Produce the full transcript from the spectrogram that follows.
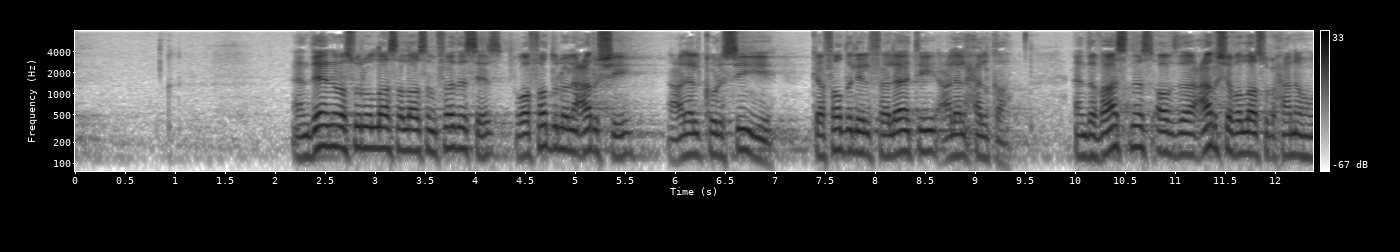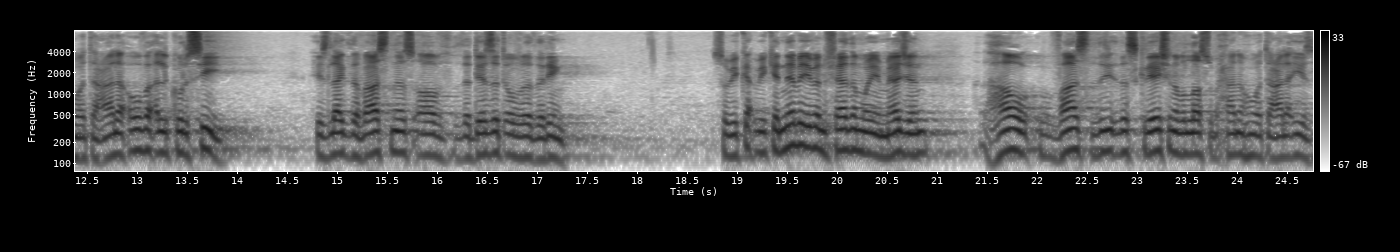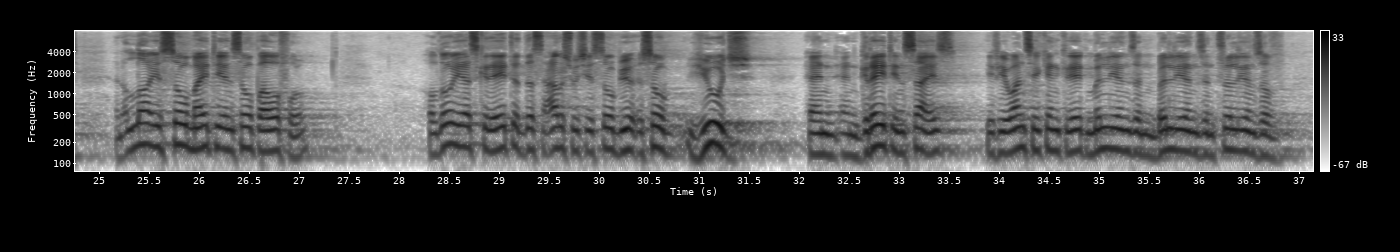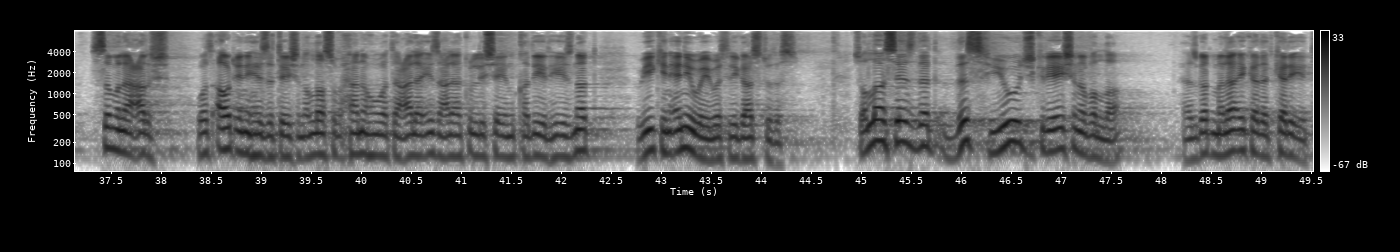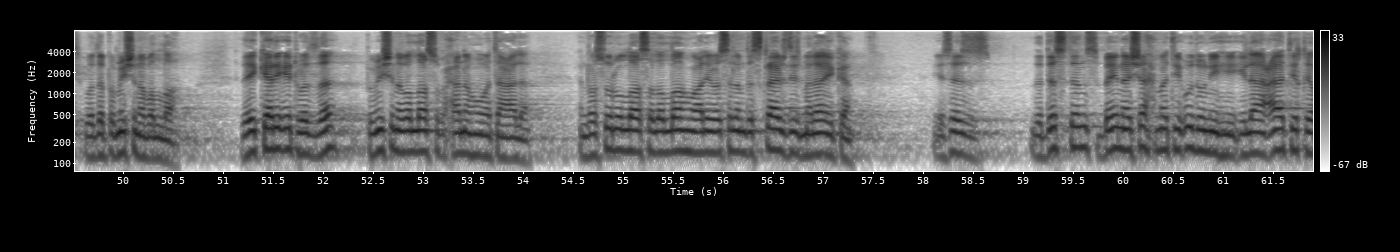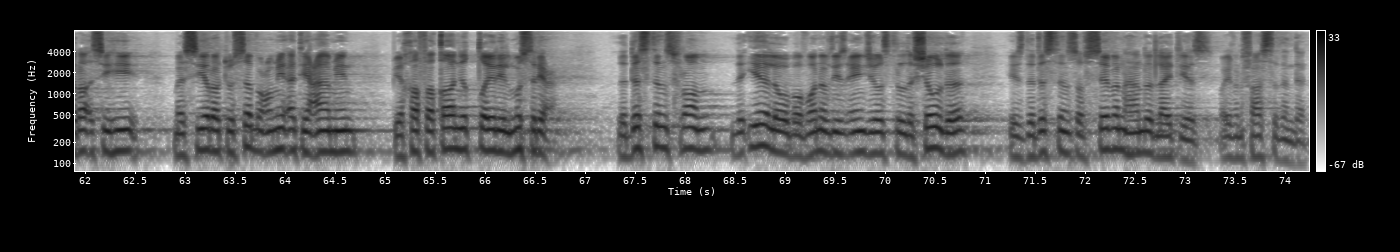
And then Rasulullah sallallahu further says, وَفَضْلُ الْعَرْشِ عَلَى الْكُرْسِيِّ كَفَضْلِ الْفَلَاةِ عَلَى الْحَلْقَةِ and the vastness of the arsh of Allah subhanahu wa ta'ala over Al Kursi is like the vastness of the desert over the ring. So we can, we can never even fathom or imagine how vast this creation of Allah subhanahu wa ta'ala is. And Allah is so mighty and so powerful. Although He has created this arsh which is so, so huge and, and great in size, if He wants, He can create millions and billions and trillions of similar arsh without any hesitation. Allah subhanahu wa ta'ala is ala kulli shay'in qadir. He is not weak in any way with regards to this. So Allah says that this huge creation of Allah has got malaika that carry it with the permission of Allah. They carry it with the permission of Allah subhanahu wa ta'ala. And Rasulullah sallallahu alayhi wasallam describes these malaika. He says, the distance بين شحمة أذنه إلى عاتق رأسه مسيرة سبعمائة عام بخفقان الطير المسرع the distance from the earlobe of one of these angels till the shoulder is the distance of 700 light years, or even faster than that.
